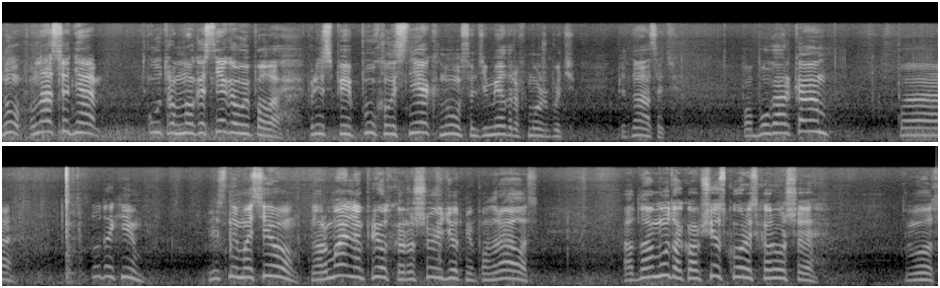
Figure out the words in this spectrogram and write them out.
Ну, у нас сегодня утром много снега выпало. В принципе, пухлый снег, ну, сантиметров, может быть, 15. По бугоркам, по, ну, таким лесным массивам нормально прет, хорошо идет, мне понравилось. Одному так вообще скорость хорошая. Вот.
